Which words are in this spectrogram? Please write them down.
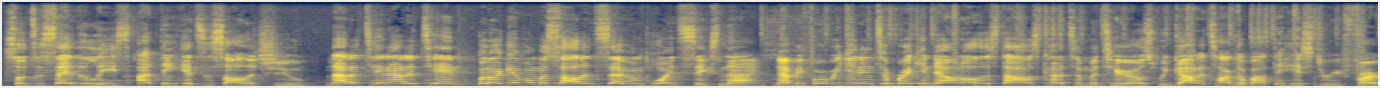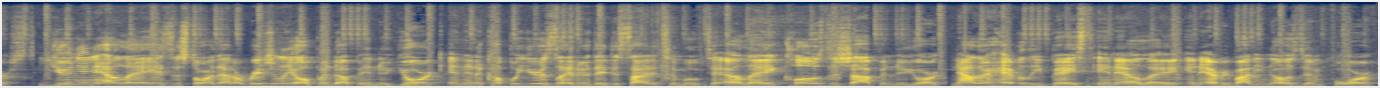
So to say the least, I think it's a solid shoe. Not a 10 out of 10, but I'll give them a solid 7.69. Now, before we get into breaking down all the styles, cuts, and materials, we gotta talk about the history first. Union LA is a store that originally opened up in New York, and then a couple years later, they decided to move to LA, close the shop in New York. Now they're heavily based in LA, and everybody knows them for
